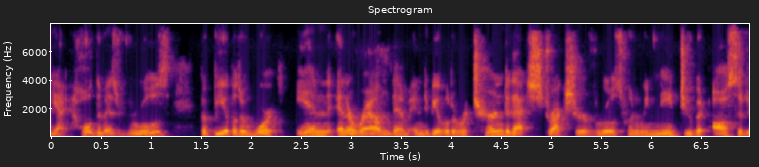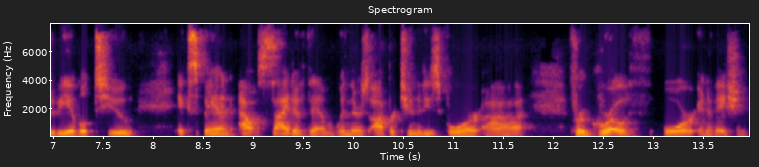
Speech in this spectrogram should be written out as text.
yeah hold them as rules, but be able to work in and around them, and to be able to return to that structure of rules when we need to, but also to be able to expand outside of them when there's opportunities for uh, for growth or innovation.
